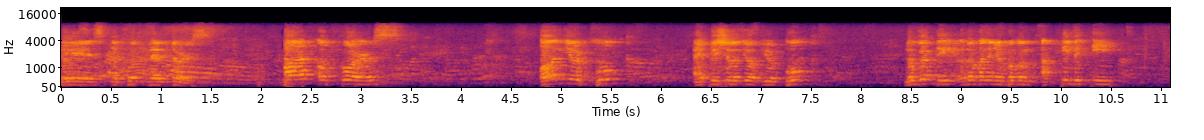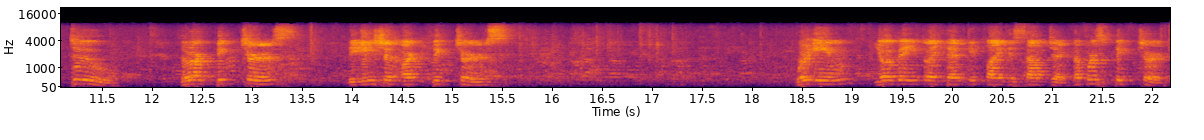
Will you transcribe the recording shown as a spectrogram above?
is the fruit vendors. But of course, on your book, I appreciate you of your book. Look at the look at your book on activity two. There are pictures, the Asian art pictures, wherein you're going to identify the subject. The first picture,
